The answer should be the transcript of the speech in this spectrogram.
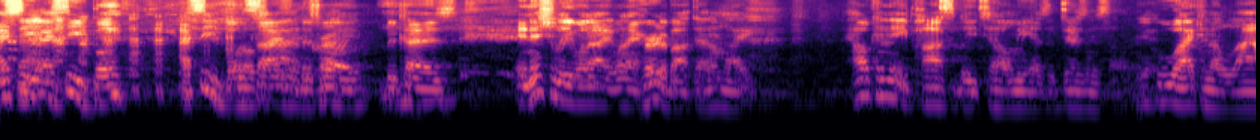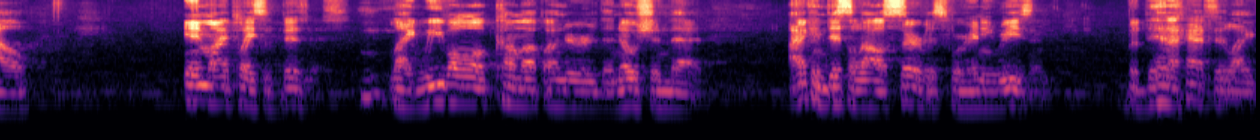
I see I see both I see both sides of the coin because initially when I when I heard about that I'm like, how can they possibly tell me as a business owner Yeah. who I can allow in my place of business? Like we've all come up under the notion that I can disallow service for any reason. But then I had to like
